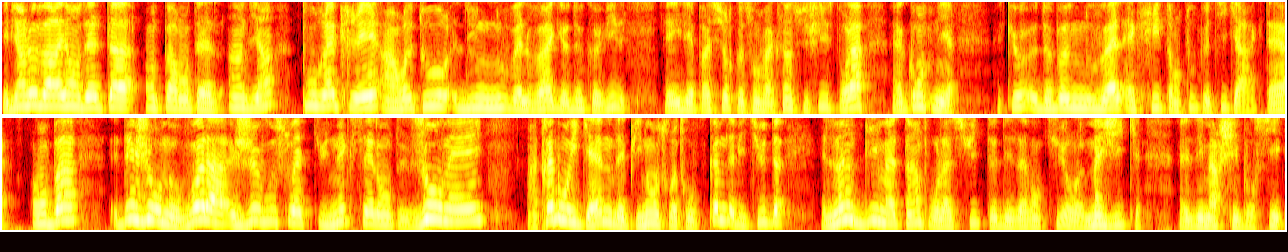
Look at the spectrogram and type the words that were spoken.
eh bien le variant Delta, entre parenthèses, indien, pourrait créer un retour d'une nouvelle vague de Covid, et il n'est pas sûr que son vaccin suffise pour la euh, contenir. Que de bonnes nouvelles écrites en tout petit caractère en bas des journaux. Voilà, je vous souhaite une excellente journée, un très bon week-end, et puis nous on se retrouve comme d'habitude lundi matin pour la suite des aventures magiques des marchés boursiers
